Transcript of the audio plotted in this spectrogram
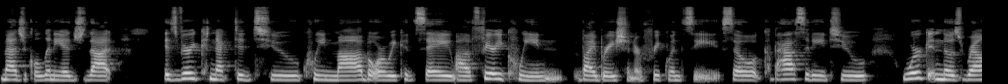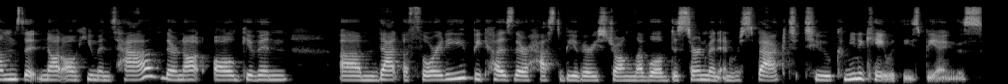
magical lineage that is very connected to Queen Mab, or we could say uh, fairy queen vibration or frequency. So, capacity to work in those realms that not all humans have. They're not all given um, that authority because there has to be a very strong level of discernment and respect to communicate with these beings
